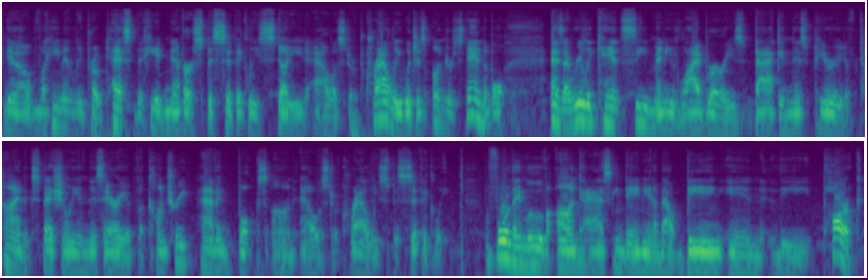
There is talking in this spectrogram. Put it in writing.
you know, vehemently protest that he had never specifically studied Aleister Crowley, which is understandable as I really can't see many libraries back in this period of time, especially in this area of the country, having books on Aleister Crowley specifically. Before they move on to asking Damien about being in the park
